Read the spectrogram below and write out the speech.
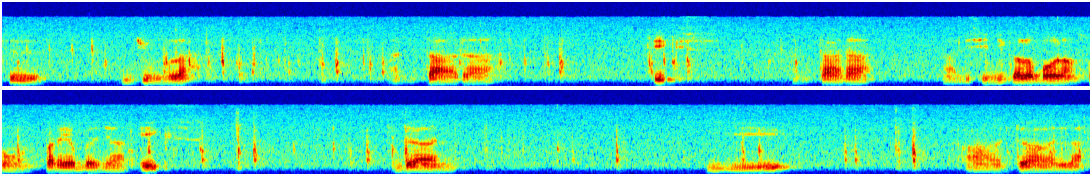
hasil jumlah antara x antara nah di sini kalau mau langsung variabelnya x dan y adalah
